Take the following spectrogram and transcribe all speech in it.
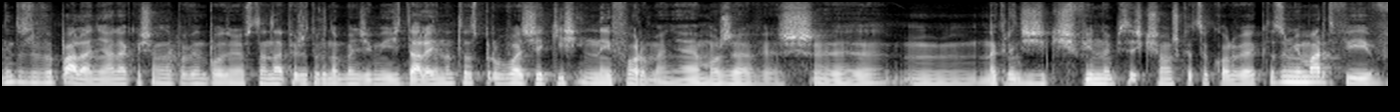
nie to, że wypalę, nie, ale jak osiągnę pewien poziom w stand-upie, że trudno będzie mi iść dalej, no to spróbować jakiejś innej formy, nie, może wiesz, e, mm, nakręcić jakiś film, napisać książkę, cokolwiek. To, co mnie martwi w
